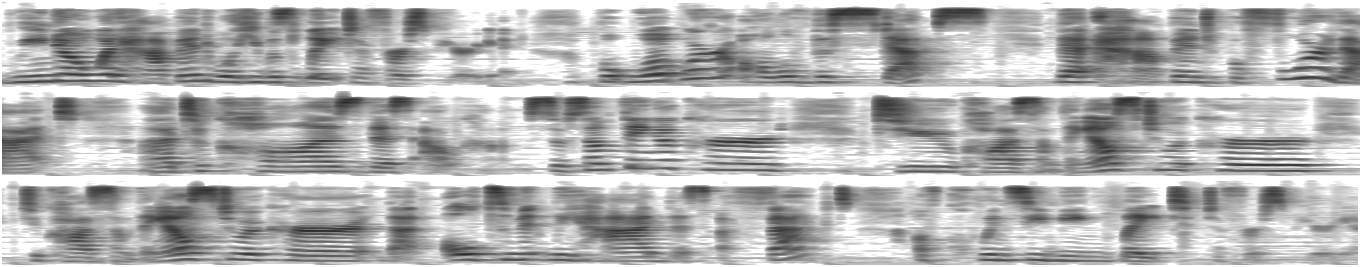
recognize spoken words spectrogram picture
we know what happened. Well, he was late to first period. But what were all of the steps that happened before that uh, to cause this outcome? So something occurred to cause something else to occur, to cause something else to occur that ultimately had this effect of Quincy being late to first period.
